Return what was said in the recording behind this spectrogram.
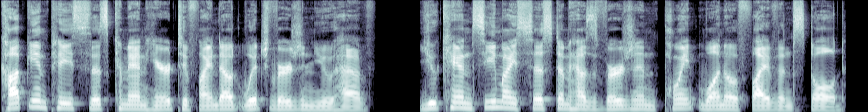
Copy and paste this command here to find out which version you have. You can see my system has version 0.105 installed,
